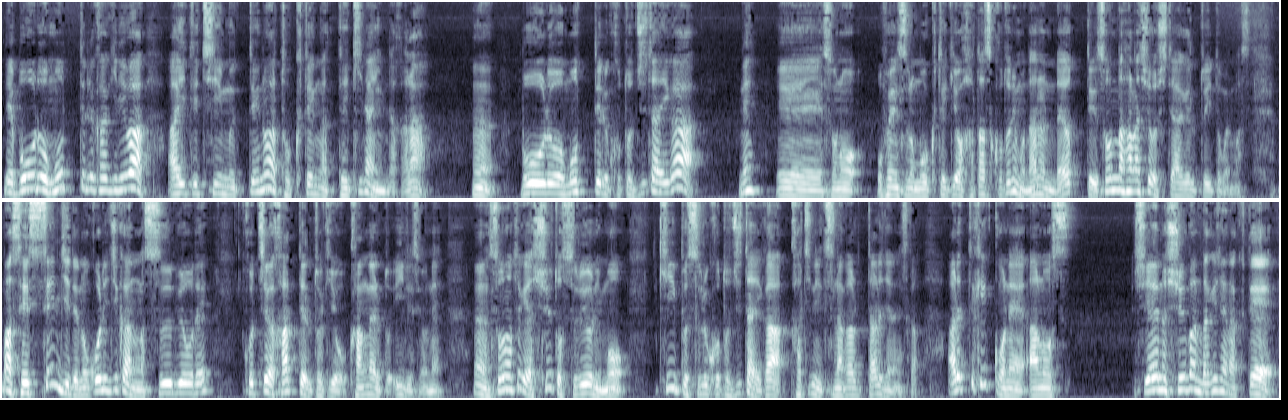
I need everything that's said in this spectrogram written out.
で、ボールを持ってる限りは、相手チームっていうのは得点ができないんだから、うん、ボールを持ってること自体がね、えー、そのオフェンスの目的を果たすことにもなるんだよっていう、そんな話をしてあげるといいと思います。まあ、接戦時で残り時間が数秒で、こっちが勝ってる時を考えるといいですよね。うん、その時はシュートするよりも、キープすること自体が勝ちにつながるってあるじゃないですか。あれって結構ね、あの、試合の終盤だけじゃなくて、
